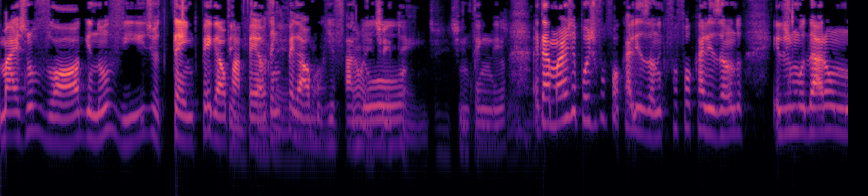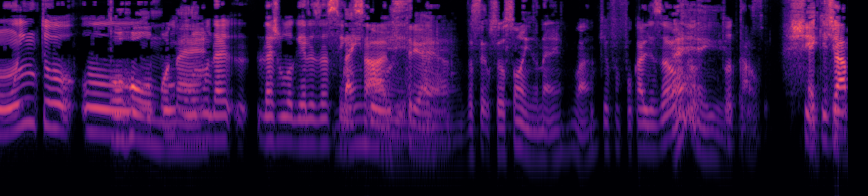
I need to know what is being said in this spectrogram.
Mas no vlog, no vídeo, tem que pegar o Tem papel, tem que pegar o né? borrifador. Não, a gente entende, a gente entendeu? entende. Ainda mais depois de focalizando, que for focalizando, eles mudaram muito o, O rumo, o né? rumo da- das blogueiras assim, Da sabe? indústria. É. Você, o seu sonho, né? Lá. Porque for focalizando, É, total. Chique. É que, já,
